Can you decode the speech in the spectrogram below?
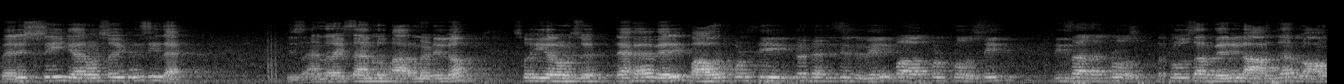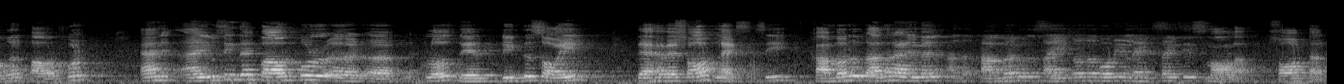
very see here also you can see that. This is another example of armadillo. So here also they have a very powerful see this is the very powerful claws. See these are the claws. The claws are very larger, longer, powerful. And uh, using that powerful uh, uh, claws, they dig the soil. They have a short legs. See, compared with other animal, compared with the size of the body, leg size is smaller, shorter.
